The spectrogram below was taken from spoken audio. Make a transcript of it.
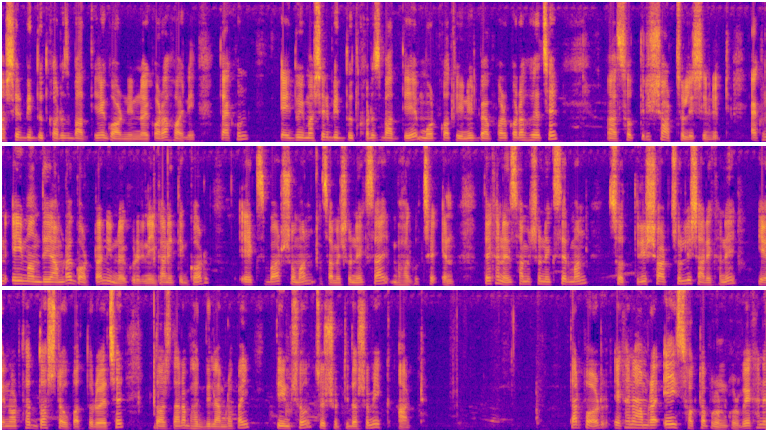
মাসের বিদ্যুৎ খরচ বাদ দিয়ে গড় নির্ণয় করা হয়নি। তো এখন এই দুই মাসের বিদ্যুৎ খরচ বাদ দিয়ে মোট কত ইউনিট ব্যবহার করা হয়েছে? ছত্রিশশো আটচল্লিশ ইউনিট। এখন এই মান দিয়ে আমরা গড়টা নির্ণয় করে নিই। গাণিতিক গড় এক্স বার সমান সামেশন এক্স আই ভাগ হচ্ছে এন তো এখানে সামেশন এক্সের মান ছত্রিশশো আটচল্লিশ, আর এখানে এন অর্থাৎ দশটা উপাত্ত রয়েছে। দশ দ্বারা ভাগ দিলে আমরা পাই তিনশো চৌষট্টি দশমিক আট। তারপর এখানে আমরা এই শখটা পূরণ করব। এখানে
